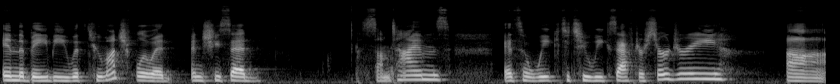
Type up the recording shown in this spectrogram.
in the baby with too much fluid? And she said, sometimes it's a week to two weeks after surgery. Uh,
